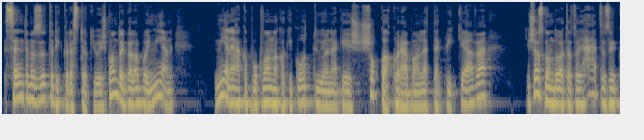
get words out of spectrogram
szerintem ez az ötödik kör ez tök jó, és gondolj bele abba, hogy milyen, milyen elkapók vannak, akik ott ülnek, és sokkal korábban lettek pikkelve, és azt gondoltad, hogy hát azért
